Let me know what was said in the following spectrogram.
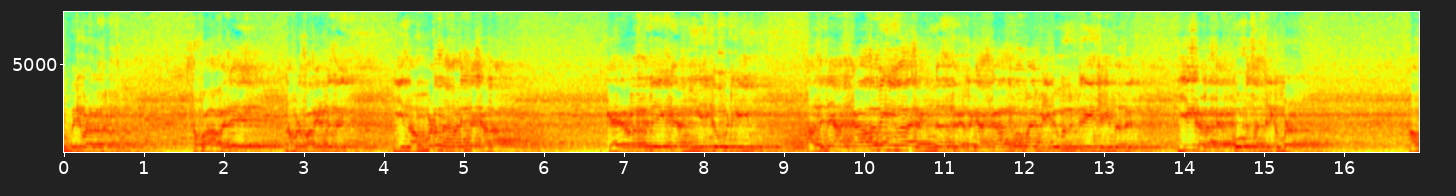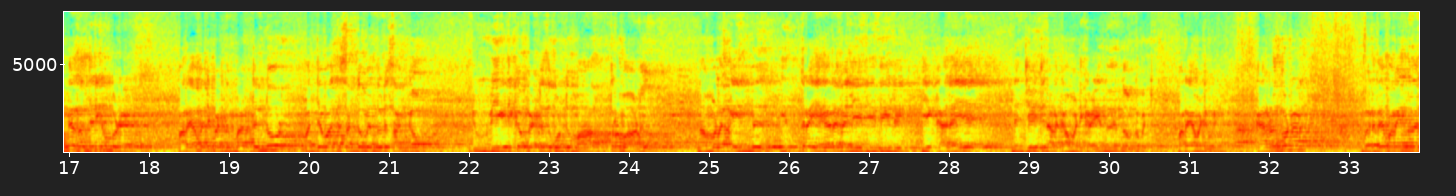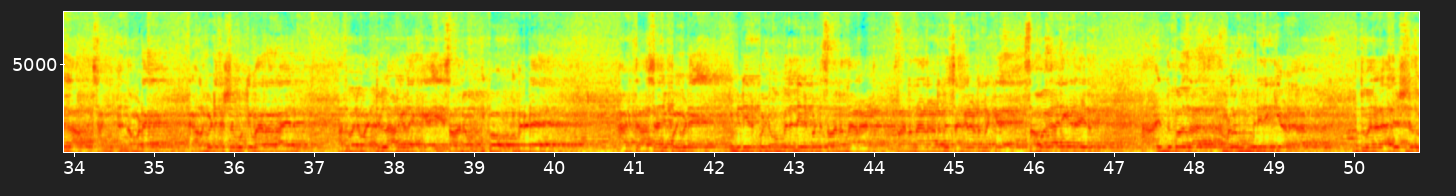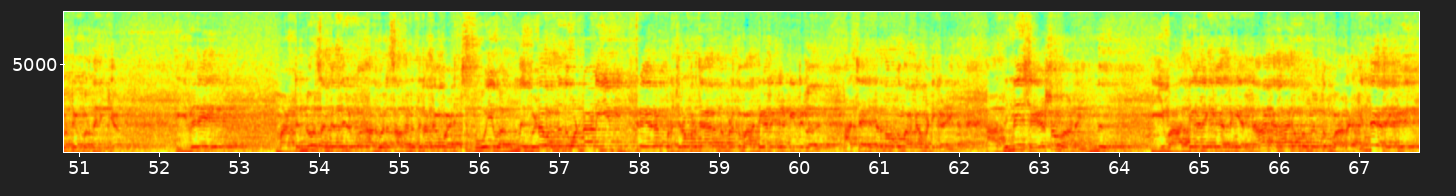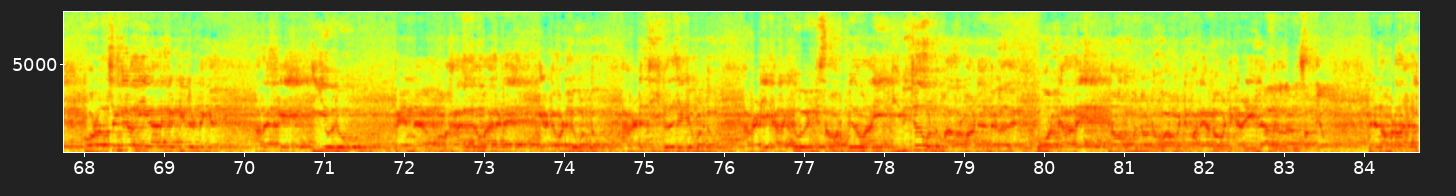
ഉപരിപഠനം നടത്തുന്നത്. അപ്പോൾ അവരെ നമ്മൾ പറയേണ്ടത് ഈ നമ്മുടെ നാടിന്റെ കല കേരളത്തിലേക്ക് അംഗീകരിക്കപ്പെടുകയും അതിനെ അക്കാദമിക രംഗത്ത് അല്ലെങ്കിൽ അക്കാദമികമായ മികവ് കിട്ടുകയും ചെയ്യുന്നത് ഈ കല തെക്കോട്ട് സഞ്ചരിക്കുമ്പോഴാണ്. അങ്ങനെ സഞ്ചരിക്കുമ്പോൾ പറയാൻ പറ്റി പെട്ടെന്ന് മട്ടന്നൂർ പഞ്ചവാദ്യ സംഘം എന്നൊരു സംഘം രൂപീകരിക്കപ്പെട്ടത് കൊണ്ട് മാത്രമാണ് നമ്മളൊക്കെ ഇന്ന് ഇത്രയേറെ വലിയ രീതിയിൽ ഈ കലയെ നെഞ്ചേറ്റി നടക്കാൻ വേണ്ടി കഴിയുന്നതെന്ന് നമുക്ക് പറ്റും. പറയാൻ വേണ്ടി പറ്റും കാരണം എന്തുകൊണ്ടാണ്? വെറുതെ പറയുന്നതല്ല. നമ്മുടെ കളവീട് കൃഷ്ണൻകുട്ടി മാരാറായാലും അതുപോലെ മറ്റുള്ള ആളുകളെയൊക്കെ ഈ സദനം ഇപ്പോൾ ഇവരുടെ അടുത്ത ആശാൻ ഇപ്പോൾ ഇവിടെ ഇവിടെ ഇരിപ്പുണ്ട് മുമ്പിൽ തന്നെ ഇരിപ്പുണ്ട് സദനം നാരായണൻ. സദനം നാരായണനും ശങ്കരേട്ടനൊക്കെ സമകാലികരായിരുന്നു. ഇന്നിപ്പോൾ നമ്മളെ മുമ്പിൽ ഇരിക്കുകയാണ്. പുതുമന രാജേഷിന്റെ തൊട്ടിപ്പുറത്ത് ഇപ്പുറത്തിരിക്കുകയാണ് ഇവർ മട്ടന്നൂർ സംഘത്തിൽ അതുപോലെ സദനത്തിലൊക്കെ പഠിച്ചു പോയി വന്ന് ഇവിടെ വന്നതുകൊണ്ടാണ് ഈ ഇത്രയേറെ പ്രചുര പ്രചാരം നമ്മൾക്ക് വാദികളെ കിട്ടിയിട്ടുള്ളത്. ആ ചരിത്രം നമുക്ക് മറക്കാൻ വേണ്ടി കഴിയില്ല. അതിന് ശേഷമാണ് ഇന്ന് ഈ വാദ്യകലയ്ക്ക് അല്ലെങ്കിൽ എല്ലാ കലാരൂപങ്ങൾക്കും വടക്കിന്റെ കലയ്ക്ക് കുറച്ചെങ്കിലും അംഗീകാരം കിട്ടിയിട്ടുണ്ടെങ്കിൽ അതൊക്കെ ഈ ഒരു പിന്നെ മഹാരഥന്മാരുടെ ഇടപെടൽ കൊണ്ടും അവരുടെ ജീവിതചര്യ കൊണ്ടും അവരുടെ ഈ കലയ്ക്ക് വേണ്ടി സമർപ്പിതമായി ജീവിച്ചത് കൊണ്ടും മാത്രമാണ് എന്നുള്ളത് ഓർക്കാതെ നമുക്ക് മുന്നോട്ട് പറയാനോ വേണ്ടി കഴിയില്ല എന്നുള്ളതാണ് സത്യം. പിന്നെ നമ്മുടെ നാട്ടിൽ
